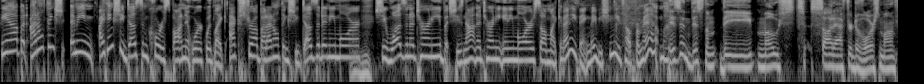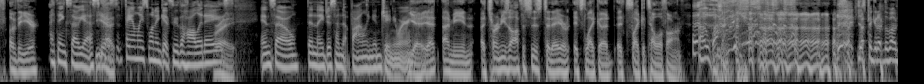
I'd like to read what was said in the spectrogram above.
Yeah, but I don't think she, I mean, I think she does some correspondent work with like extra, but I don't think she does it anymore. Mm-hmm. She was an attorney, but she's not an attorney anymore. So I'm like, if anything, maybe she needs help from him. Isn't this the the most sought after divorce month of the year? i think so yes Yeah. because families want to get through the holidays Right. And so then they just end up filing in january Yeah, yeah. I mean, attorneys' offices today are it's like a it's like a telethon. Oh, Just picking up the phone.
